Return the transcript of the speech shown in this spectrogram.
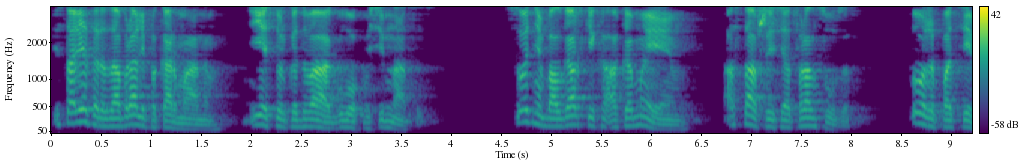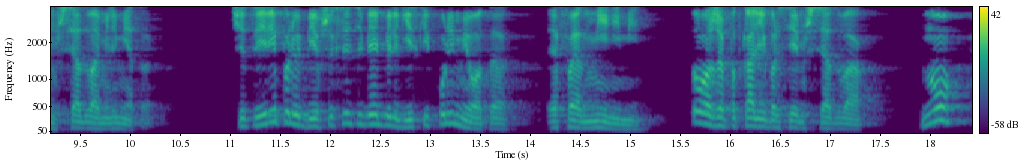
Пистолеты разобрали по карманам. Есть только два ГЛОК-18. Сотня болгарских АКММ, оставшиеся от французов, тоже под 7,62 мм. Четыре полюбившихся тебе бельгийских пулемета FN Minimi, тоже под калибр 7,62. Ну,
